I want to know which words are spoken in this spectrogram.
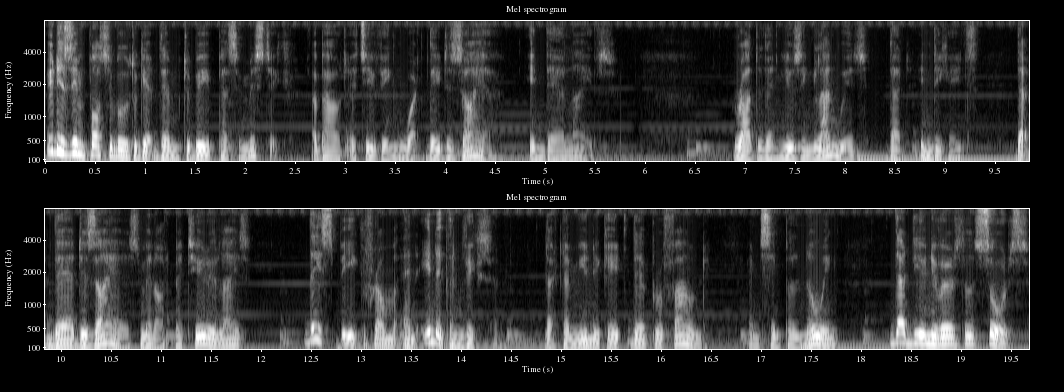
It is impossible to get them to be pessimistic about achieving what they desire in their lives. Rather than using language that indicates that their desires may not materialize, they speak from an inner conviction that communicates their profound and simple knowing that the universal source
